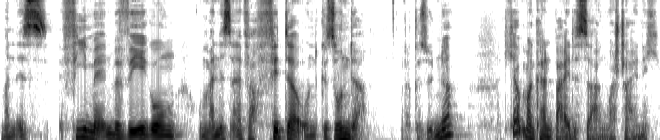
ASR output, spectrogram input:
man ist viel mehr in Bewegung und man ist einfach fitter und gesunder. Oder gesünder? Ich glaube, man kann beides sagen wahrscheinlich.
